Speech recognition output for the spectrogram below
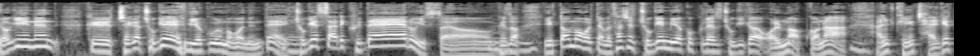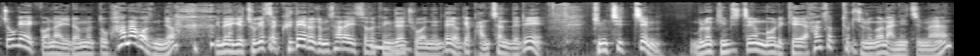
여기는 그 제가 조개 미역국을 먹었는데 네. 조개살이 그대로 있어요. 그래서 음. 이게 떠먹을 때면 사실 조개 미역국 그래서 조개가 얼마 없거나 음. 아니면 굉장히 잘게 쪼개 있거나 이러면 또 화나거든요. 근데 이게 조개살 네. 그대로 좀 살아 있어서 굉장히 음. 좋았는데 여기 반찬들이 김치찜 물론 김치찜은 뭐 이렇게 한 소트로 주는 건 아니지만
